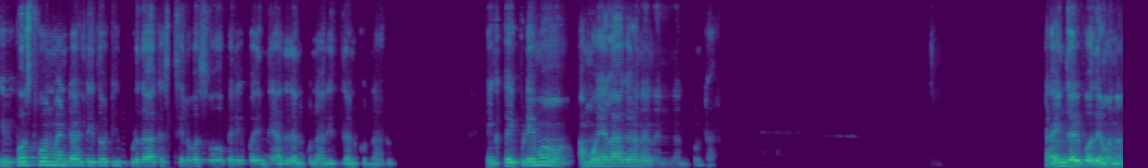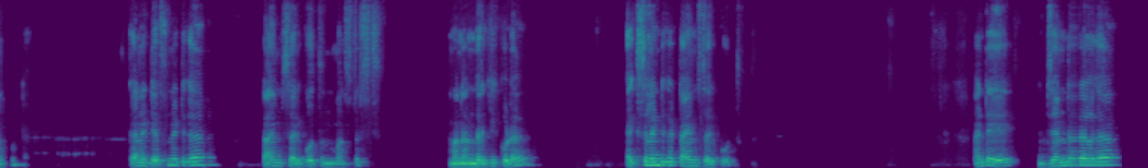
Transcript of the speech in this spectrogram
ఈ పోస్ట్ పోన్ మెంటాలిటీ తోటి ఇప్పుడు దాకా సిలబస్ ఓ పెరిగిపోయింది అది అనుకున్నారు ఇది అనుకున్నారు. ఇంకా ఇప్పుడేమో అమ్మో ఎలాగా అని అనుకుంటారు. టైం సరిపోదేమో అని అనుకుంటారు. కానీ డెఫినెట్గా టైం సరిపోతుంది మాస్టర్స్. మనందరికీ కూడా ఎక్సలెంట్గా టైం సరిపోతుంది. అంటే జనరల్గా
